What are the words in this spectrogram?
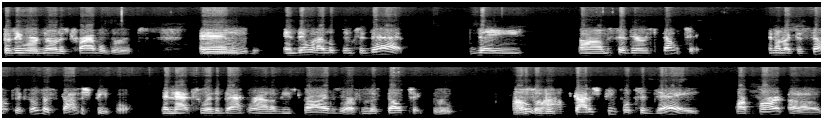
because they were known as tribal groups. And mm. And then when I looked into that, they um, said they were Celtic. And I'm like, the Celtics, those are Scottish people. And that's where the background of these tribes were from the Celtic group. Um, oh, so wow. the Scottish people today are part of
